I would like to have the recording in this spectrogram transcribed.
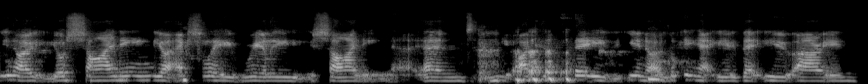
you know, you're shining, you're actually really shining. And I can see, you know, looking at you that you are in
